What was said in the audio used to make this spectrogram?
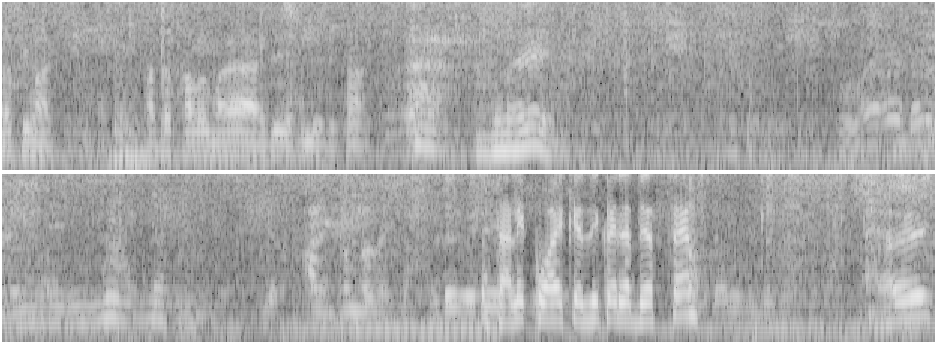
রাতি মাছ। আপনার খাবার মারা যে এখন যদি থাক। মনে তাহলে কয় কেজি করে দিচ্ছেন? রেট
